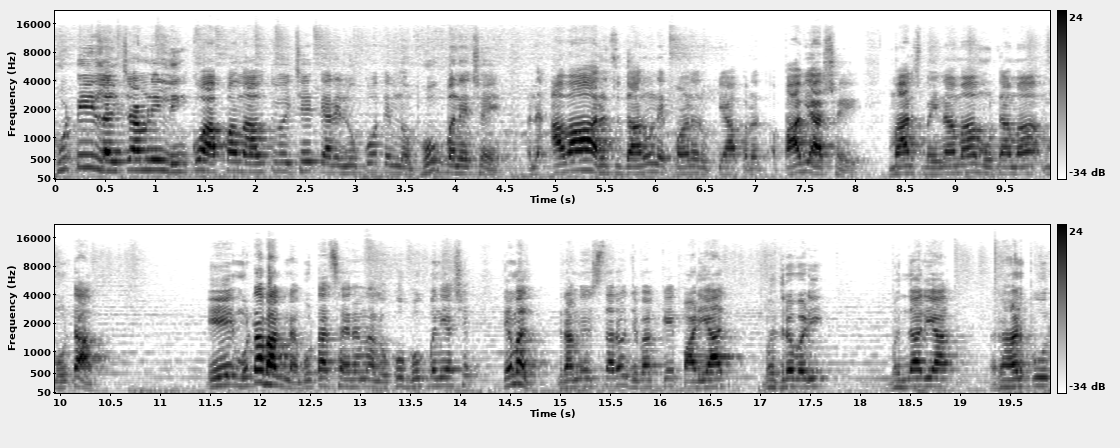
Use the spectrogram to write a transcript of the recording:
ખોટી લલચામણી લિંકો આપવામાં આવતી હોય છે, ત્યારે લોકો તેમનો ભોગ બને છે અને આવા અરજદારોને પણ રૂપિયા પરત અપાવ્યા છે. માર્ચ મહિનામાં મોટામાં મોટા એ મોટાભાગના બોટાદ શહેરના લોકો ભોગ બન્યા છે. તેમજ ગ્રામ્ય વિસ્તારો જેવા કે પાળિયાદ ભદ્રવડી ભંડારિયા, રાણપુર,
